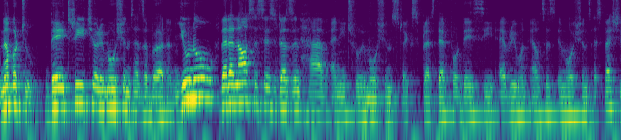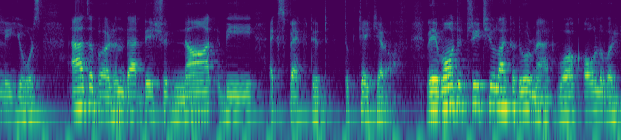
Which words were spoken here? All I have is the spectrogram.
Number two, they treat your emotions as a burden. You know that a narcissist doesn't have any true emotions to express, therefore, they see everyone else's emotions, especially yours, as a burden that they should not be expected to take care of. They want to treat you like a doormat, walk all over it,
